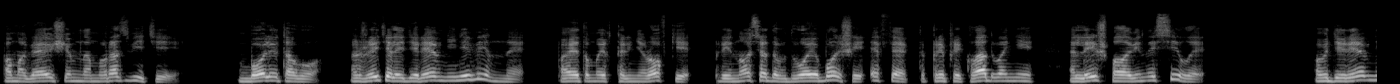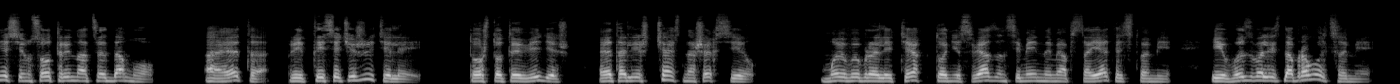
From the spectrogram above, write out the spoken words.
помогающим нам в развитии. Более того, жители деревни невинны, поэтому их тренировки приносят вдвое больший эффект при прикладывании лишь половины силы. В деревне 713 домов, а это при тысяче жителей. То, что ты видишь, это лишь часть наших сил. Мы выбрали тех, кто не связан с семейными обстоятельствами и вызвались добровольцами.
